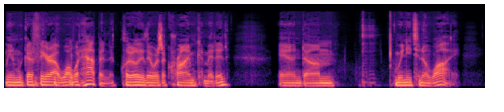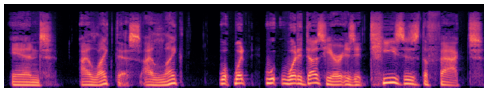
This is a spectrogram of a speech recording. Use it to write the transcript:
I mean, we got to figure out what what happened. Clearly, there was a crime committed, and um, we need to know why. And I like this. I like what what what it does here is it teases the fact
